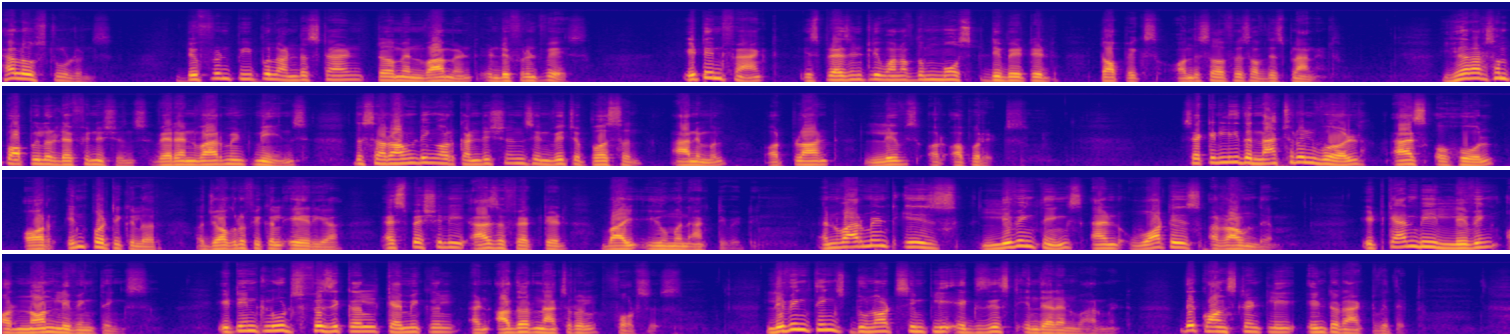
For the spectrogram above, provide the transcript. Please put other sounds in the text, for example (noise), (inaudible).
Hello students, different people understand term environment in different ways. It in fact is presently one of the most debated topics on the surface of this planet. Here are some popular definitions where environment means the surrounding or conditions in which a person, animal or plant lives or operates. Secondly, the natural world as a whole or in particular a geographical area especially as affected by human activity. Environment is living things and what is around them. It can be living or non-living things. It includes physical, chemical and other natural forces. Living things do not simply exist in their environment, they constantly interact with it.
